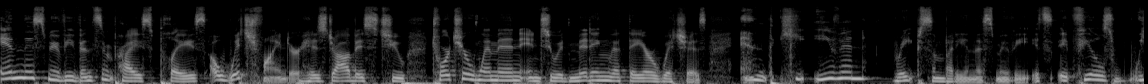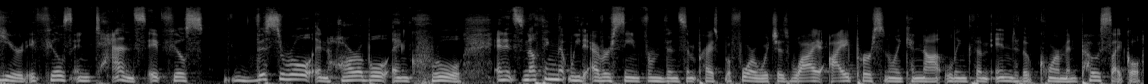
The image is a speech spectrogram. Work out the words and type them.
In this movie, Vincent Price plays a witch finder. His job is to torture women into admitting that they are witches. And he even rape somebody in this movie. It's it feels weird. It feels intense. It feels visceral and horrible and cruel. And it's nothing that we'd ever seen from Vincent Price before, which is why I personally cannot link them into the Corman Poe cycle.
